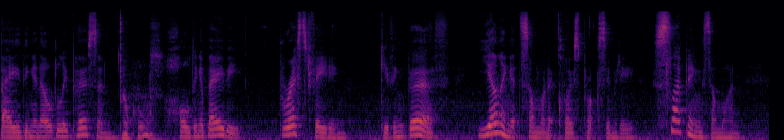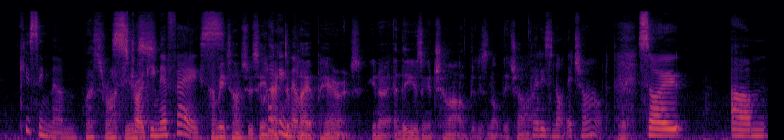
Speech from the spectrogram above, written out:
bathing an elderly person. Of course. Holding a baby, breastfeeding, giving birth, yelling at someone at close proximity, slapping someone, kissing them, That's right. yes. stroking their face. How many times do we see an actor them. play a parent, you know, and they're using a child that is not their child? That is not their child. Yeah. So, um,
